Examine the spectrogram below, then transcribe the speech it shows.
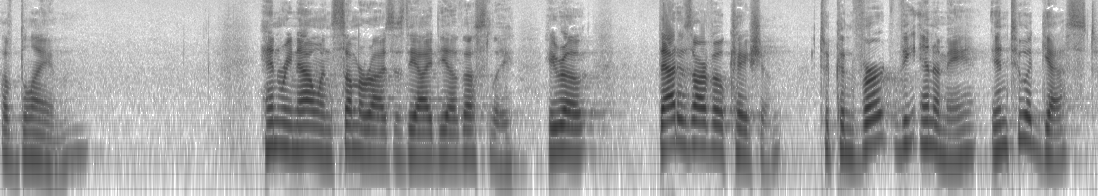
of blame. Henri Nouwen summarizes the idea thusly. He wrote, That is our vocation, to convert the enemy into a guest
